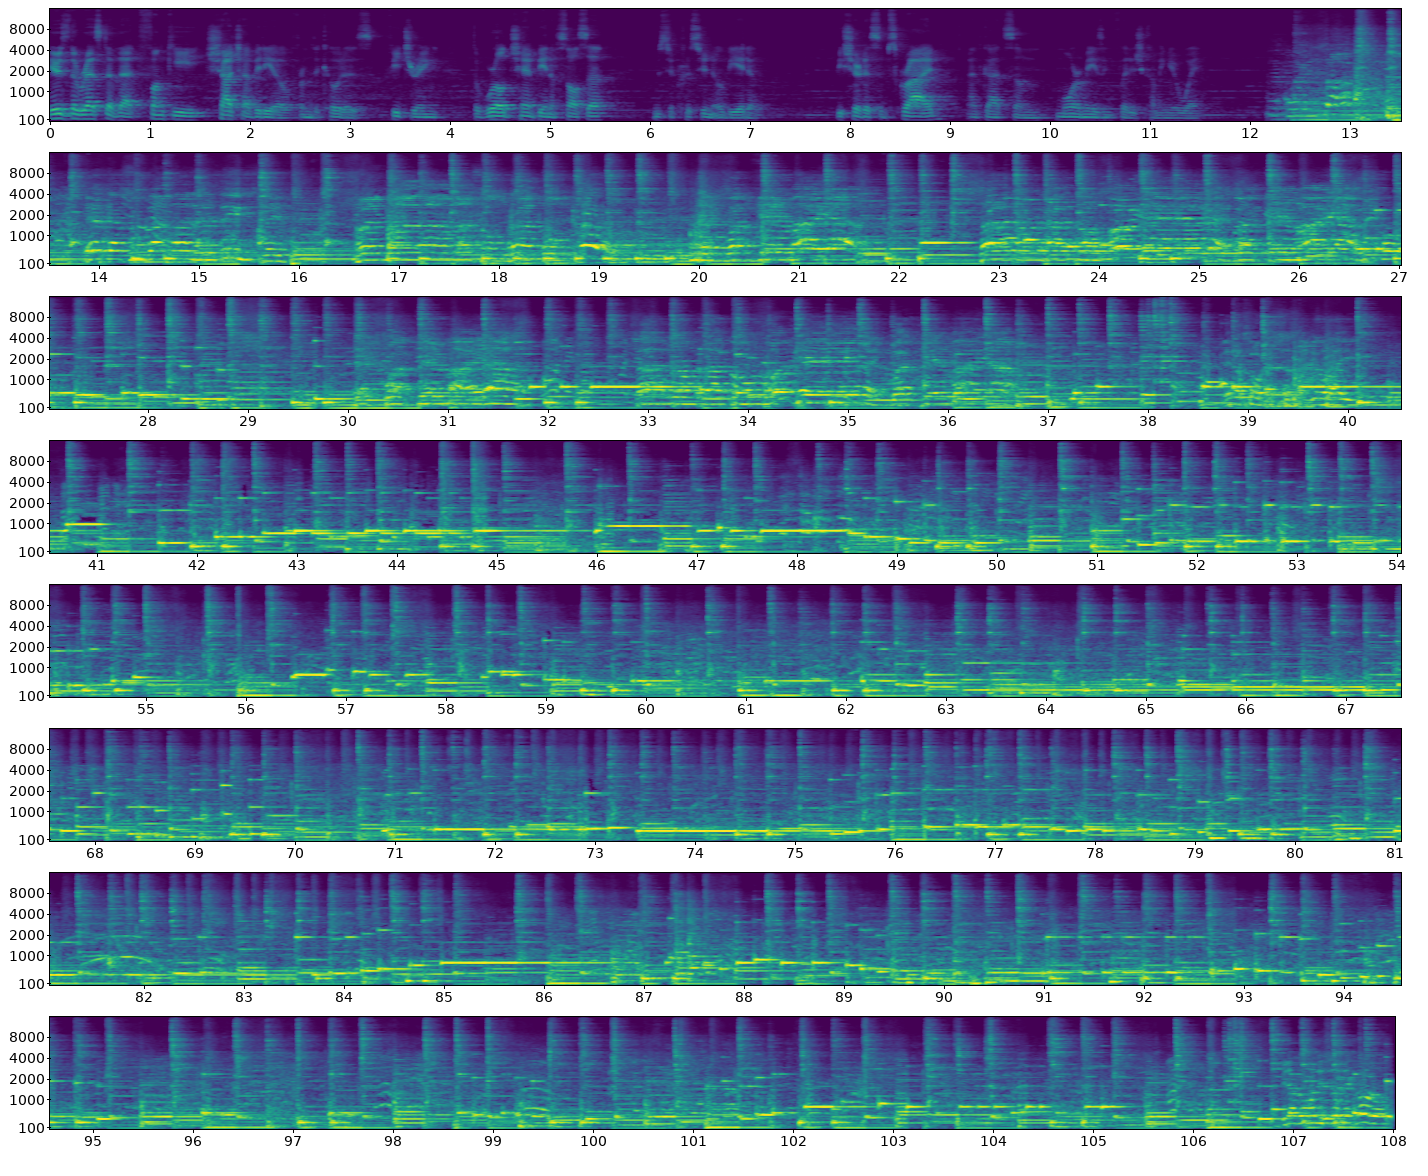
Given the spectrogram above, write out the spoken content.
Here's the rest of that funky cha-cha video from Dakotas featuring the world champion of salsa, Mr. Cristian Oviedo. Be sure to subscribe. I've got some more amazing footage coming your way. Mauricio Recodo.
